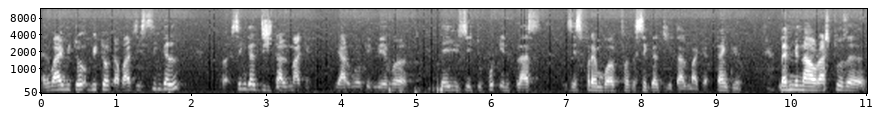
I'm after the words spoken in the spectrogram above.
And why we talk, we talk about this single uh, single digital market. We are working with uh, AUC to put in place this framework for the single digital market. Thank you. Let me now rush to the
